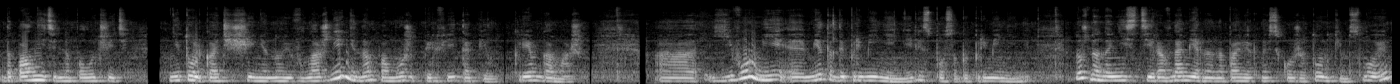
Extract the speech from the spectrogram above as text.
дополнительно получить не только очищение, но и увлажнение нам поможет перфейтопил, крем гамаш. А, его э, методы применения или способы применения. Нужно нанести равномерно на поверхность кожи тонким слоем.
